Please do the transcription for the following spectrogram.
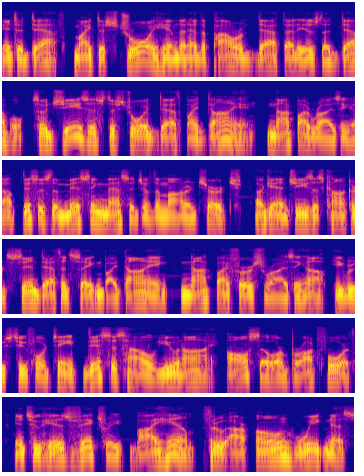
into death might destroy him that had the power of death, that is the devil. So Jesus destroyed death by dying, not by rising up. This is the missing message of the modern church. Again, Jesus conquered sin, death, and Satan by dying, not by first rising up. Hebrews 2:14. This is how you and I also are brought forth into his victory by him through our own weakness.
